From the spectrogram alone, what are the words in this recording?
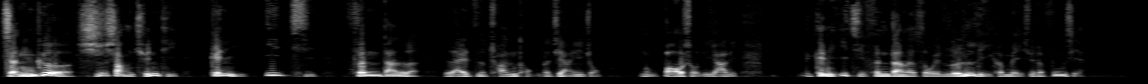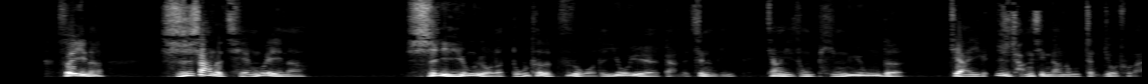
整个时尚群体跟你一起分担了。来自传统的这样一种那种保守的压力，跟你一起分担了所谓伦理和美学的风险。所以呢，时尚的前卫呢，使你拥有了独特的自我的优越感的证明，将你从平庸的这样一个日常性当中拯救出来；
